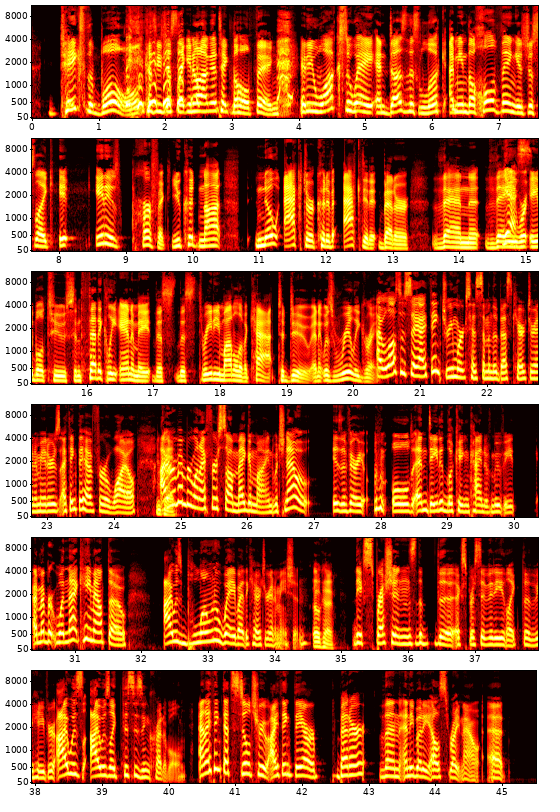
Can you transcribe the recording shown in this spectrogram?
takes the bowl because he's just like, you know what, I'm going to take the whole thing. And he walks away and does this look. I mean, the whole thing is just like it it is perfect. You could not no actor could have acted it better than they Yes. were able to synthetically animate this this 3D model of a cat to do and it was really great. I will also say I think DreamWorks has some of the best character animators. I think they have for a while. I remember when I first saw Megamind, which now is a very old and dated looking kind of movie. I remember when that came out though, I was blown away by the character animation. okay. The expressions, the the expressivity, like the behavior. I was I was like this is incredible. And I think that's still true. I think they are better than anybody else right now at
